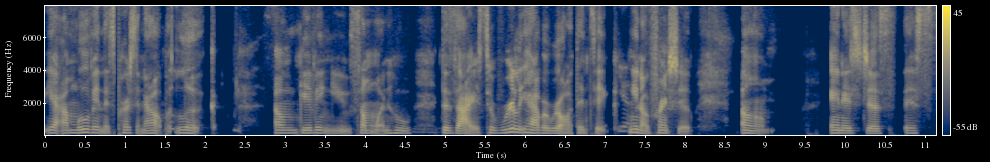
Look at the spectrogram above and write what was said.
yeah, I'm moving this person out, but look, I'm giving you someone who desires to really have a real authentic, you know, friendship. Um, and it's just it's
